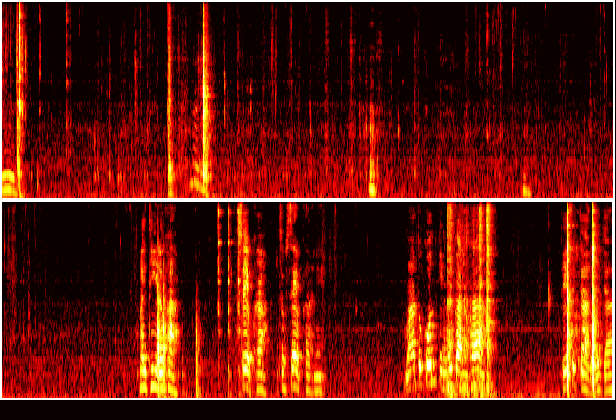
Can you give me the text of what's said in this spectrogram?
อืมได้ที่แล้วค่ะเซฟค่ะเซฟๆค่ะนี่ มาทุกคนกินด้วยกันค่ะเจ๊สิจ่าเลยจ้า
